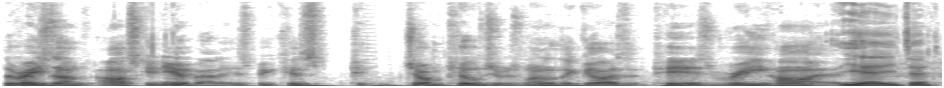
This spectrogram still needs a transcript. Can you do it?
The reason I'm asking you about it is because P- John Pilger was one of the guys that Piers rehired. Yeah, he did.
